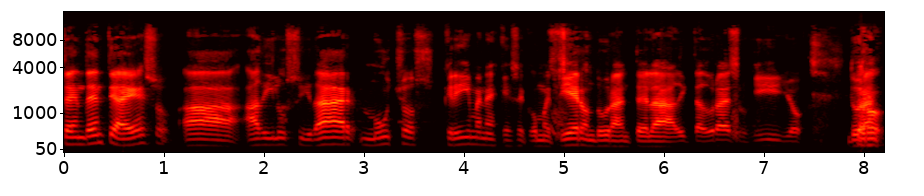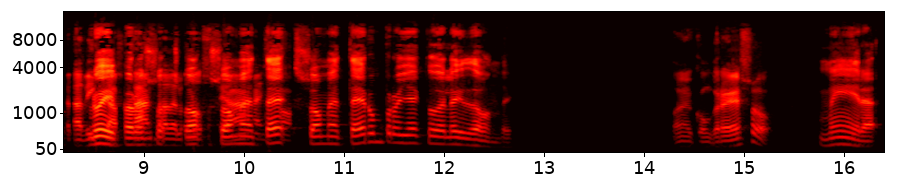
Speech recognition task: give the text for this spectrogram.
tendente a eso, a, dilucidar muchos crímenes que se cometieron durante la dictadura de Trujillo, durante la dictadura de los someter, someter un proyecto de ley de dónde? En el Congreso. Mira,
